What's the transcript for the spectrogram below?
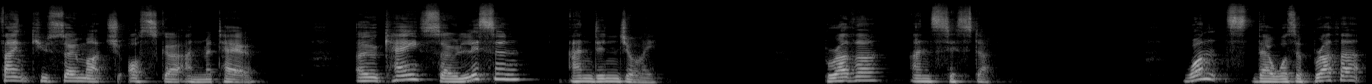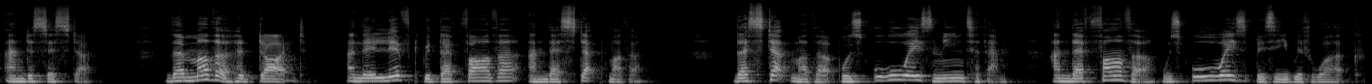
Thank you so much, Oscar and Matteo. Okay, so listen and enjoy. Brother and sister. Once there was a brother and a sister. Their mother had died, and they lived with their father and their stepmother. Their stepmother was always mean to them, and their father was always busy with work.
